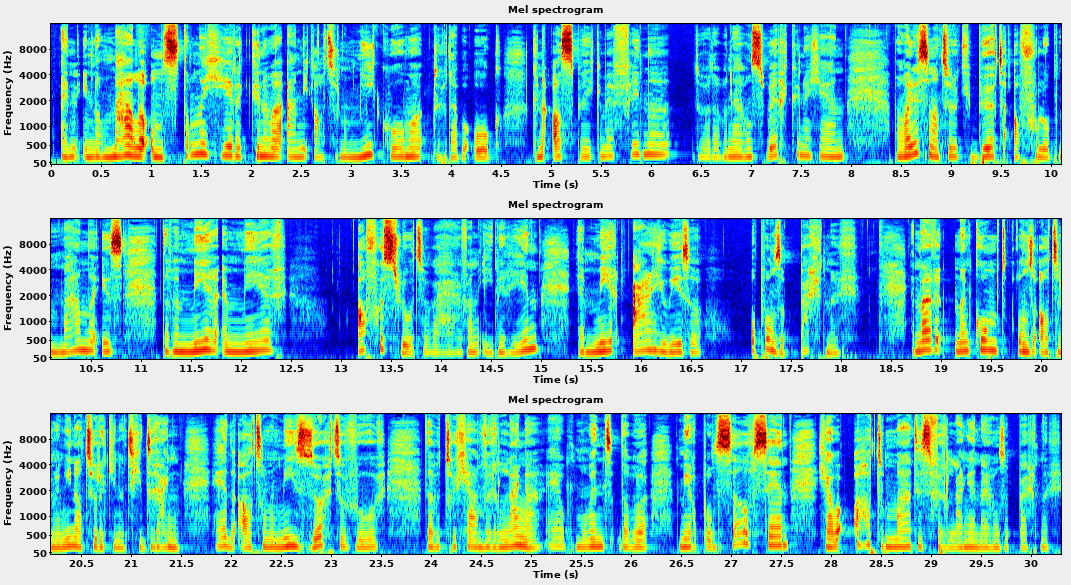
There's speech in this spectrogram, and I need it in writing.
En in normale omstandigheden kunnen we aan die autonomie komen doordat we ook kunnen afspreken met vrienden, doordat we naar ons werk kunnen gaan. Maar wat is er natuurlijk gebeurd de afgelopen maanden is dat we meer en meer afgesloten waren van iedereen en meer aangewezen op onze partner. En dan komt onze autonomie natuurlijk in het gedrang. De autonomie zorgt ervoor dat we terug gaan verlangen. Op het moment dat we meer op onszelf zijn, gaan we automatisch verlangen naar onze partner.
